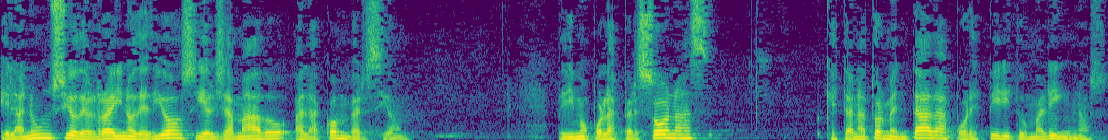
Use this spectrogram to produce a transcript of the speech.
el anuncio del reino de Dios y el llamado a la conversión. Pedimos por las personas que están atormentadas por espíritus malignos,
